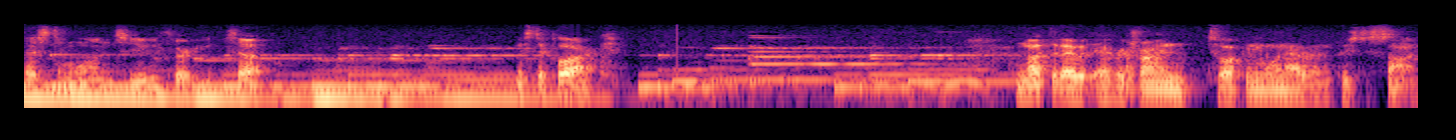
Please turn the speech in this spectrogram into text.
Testing one, two, three. So, Mr. Clark. Not that I would ever try and talk anyone out of an Acoustasonic.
